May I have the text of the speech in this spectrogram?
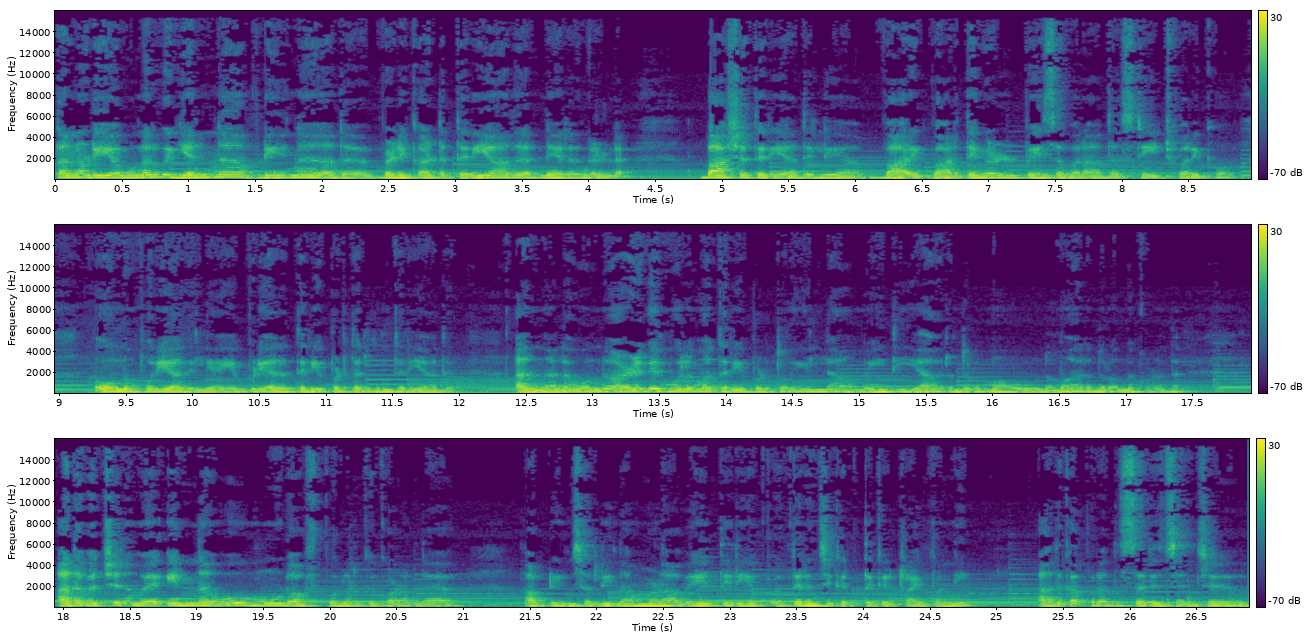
தன்னுடைய உணர்வு என்ன அப்படின்னு அதை வெளிக்காட்ட தெரியாத நேரங்கள்ல பாஷை தெரியாது இல்லையா? வாய்- வார்த்தைகள் பேச வராத ஸ்டேஜ் வரைக்கும் ஒன்றும் புரியாது இல்லையா? எப்படி அதை தெரியப்படுத்துறதுன்னு தெரியாது. அதனால ஒன்றும் அழுகை மூலமா தெரியப்படுத்தும் இல்லை அமைதியா இருந்துடும் மௌனமா இருந்துடும் அந்த குழந்தை. அதை வச்சு நம்ம என்னவோ மூட் ஆஃப் போல இருக்கு குழந்தை அப்படின்னு சொல்லி நம்மளாவே தெரிய தெரிஞ்சுக்கிறதுக்கு ட்ரை பண்ணி அதுக்கப்புறம் அது சரி செஞ்சு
